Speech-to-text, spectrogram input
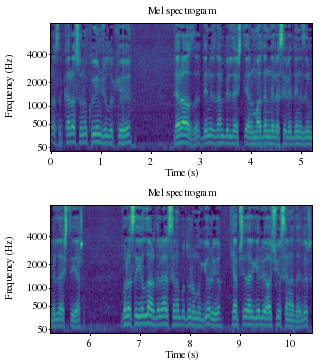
Burası Karasu'nun Kuyumculu köyü. Dereazlı, denizden birleştiği yer, maden deresiyle denizin birleştiği yer. Burası yıllardır her sene bu durumu görüyor. Kepçeler geliyor, açıyor senede bir.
